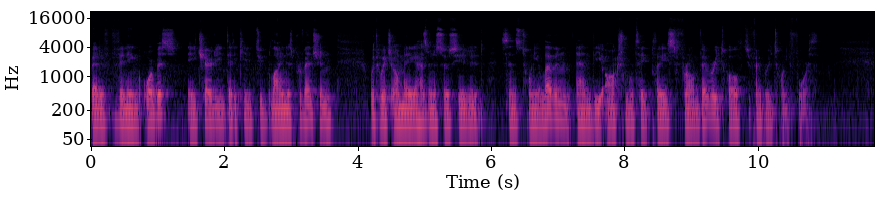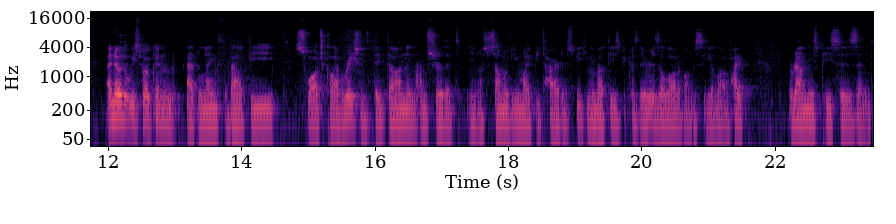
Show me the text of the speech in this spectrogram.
benefiting Orbis, a charity dedicated to blindness prevention, with which Omega has been associated since 2011, and the auction will take place from February 12th to February 24th. I know that we've spoken at length about the Swatch collaborations that they've done, and I'm sure that you know some of you might be tired of speaking about these because there is a lot of obviously a lot of hype around these pieces, and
